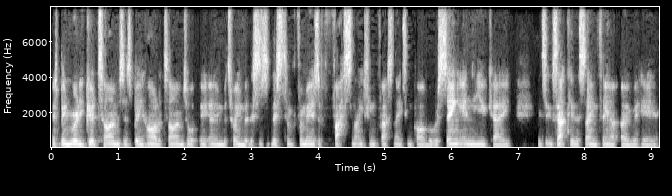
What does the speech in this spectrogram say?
There's been really good times, there's been harder times or in between, but this is this for me is a fascinating, fascinating part. But we're seeing it in the UK. It's exactly the same thing over here,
